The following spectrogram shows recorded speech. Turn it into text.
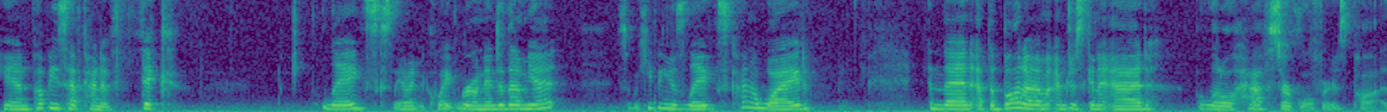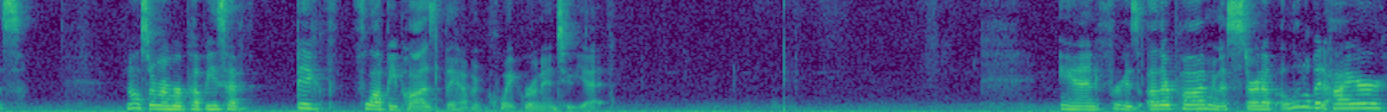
And puppies have kind of thick legs because they haven't quite grown into them yet. So I'm keeping his legs kind of wide. And then at the bottom, I'm just going to add a little half circle for his paws. And also remember, puppies have big floppy paws that they haven't quite grown into yet. And for his other paw, I'm going to start up a little bit higher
